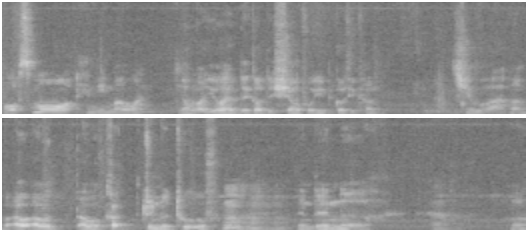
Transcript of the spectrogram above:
for small animal one. No, but you all have to take out the shell for him because he can't. Chew ah. Uh, but I, I will I will cut trim the tooth Mm, mm, mm. and then uh, uh,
